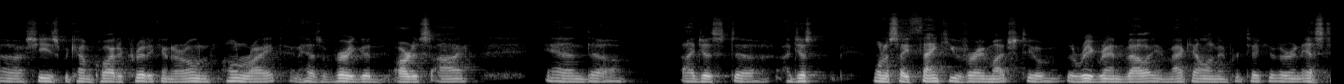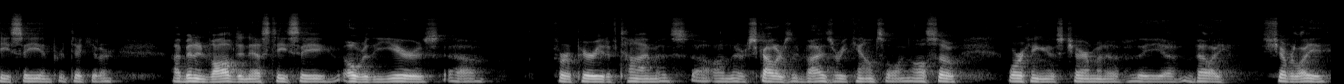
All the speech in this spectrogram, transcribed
Uh, she's become quite a critic in her own own right and has a very good artist eye. And uh, I just uh, I just want to say thank you very much to the Rio Grande Valley and McAllen in particular and STC in particular. I've been involved in STC over the years uh, for a period of time as uh, on their Scholars Advisory Council and also working as chairman of the uh, Valley Chevrolet,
